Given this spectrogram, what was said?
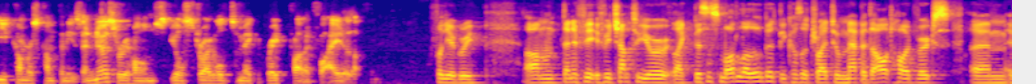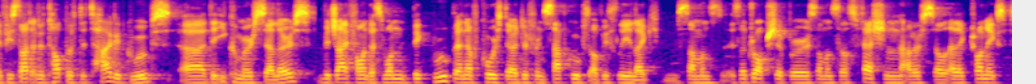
e-commerce companies and nursery homes, you'll struggle to make a great product for either of them fully agree. Um, then if we if we jump to your like business model a little bit, because I tried to map it out how it works. Um, if we start at the top with the target groups, uh, the e-commerce sellers, which I found as one big group, and of course there are different subgroups. Obviously, like someone is a drop shipper, someone sells fashion, others sell electronics.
